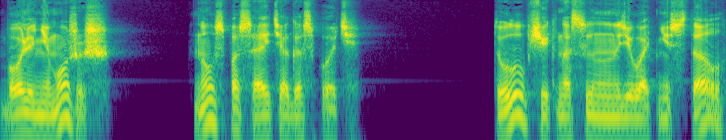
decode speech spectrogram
«Боли не можешь? Ну, спасай тебя Господь». Тулупчик на сына надевать не стал.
